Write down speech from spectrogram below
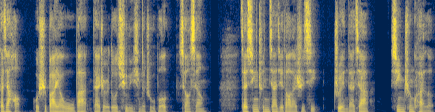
大家好，我是八幺五五八带着耳朵去旅行的主播潇湘。在新春佳节到来之际，祝愿大家新春快乐，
